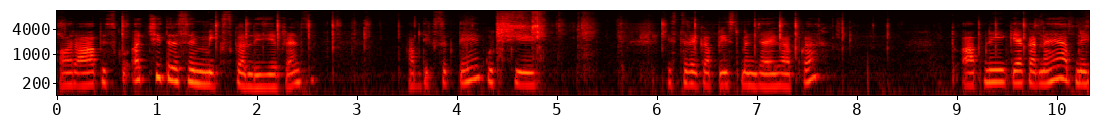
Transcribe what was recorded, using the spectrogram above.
और आप इसको अच्छी तरह से मिक्स कर लीजिए फ्रेंड्स आप देख सकते हैं, कुछ ये इस तरह का पेस्ट बन जाएगा आपका। तो आपने क्या करना है अपने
